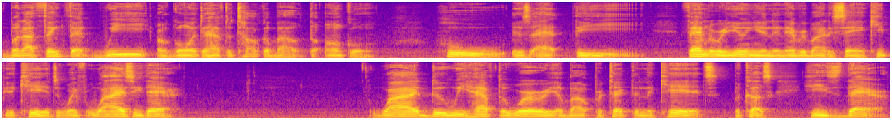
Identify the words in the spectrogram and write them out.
but I think that we are going to have to talk about the uncle who is at the family reunion and everybody's saying, keep your kids away from, why is he there? Why do we have to worry about protecting the kids? Because he's there.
